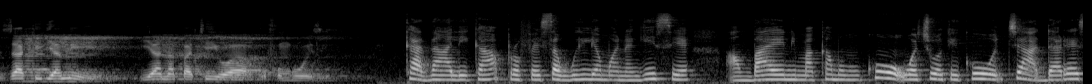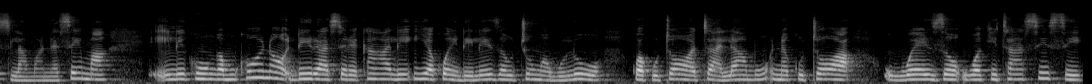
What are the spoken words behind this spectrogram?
za kijamii yanapatiwa ufumbuzi. Kadhalika, Profesa William Wanangisye ambaye ni makamu mkuu wa chuo kikuu cha Dar es Salaam anasema ili kuunga mkono dira ya serikali ya kuendeleza uchumi wa buluu kwa kutoa wataalamu na kutoa uwezo wa kitaasisi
